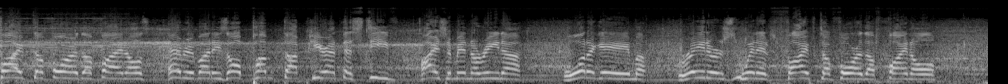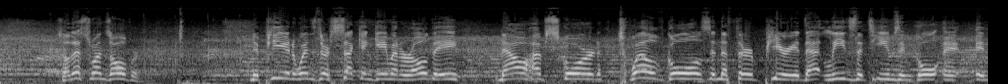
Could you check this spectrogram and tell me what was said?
five to four. The finals. Everybody's all pumped up here at the Steve Yzerman Arena. What a game! Raiders win it five to four. The final. So this one's over. Nepean wins their second game in a row. They now have scored 12 goals in the third period. That leads the teams in goal in, in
